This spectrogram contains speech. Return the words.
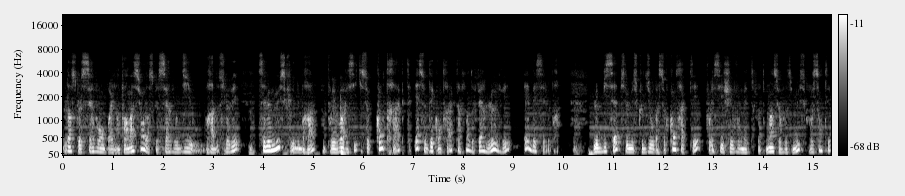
lorsque le cerveau envoie l'information, lorsque le cerveau dit au bras de se lever, c'est le muscle du bras, vous pouvez voir ici, qui se contracte et se décontracte afin de faire lever et baisser le bras. Le biceps, le muscle du haut, va se contracter. Vous pouvez essayer chez vous mettre votre main sur votre muscle, vous sentez.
